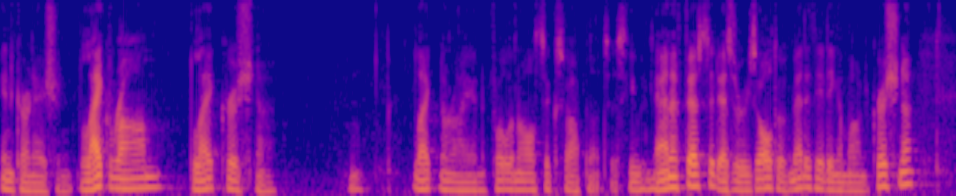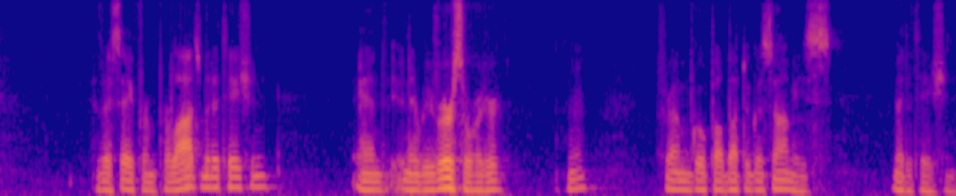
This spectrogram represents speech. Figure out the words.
incarnation, like Ram, like Krishna, hmm? like Narayan, full in all six opulences. He manifested as a result of meditating upon Krishna as I say, from Prahlad's meditation, and in a reverse order, hmm, from Gopal Bhatta Goswami's meditation.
